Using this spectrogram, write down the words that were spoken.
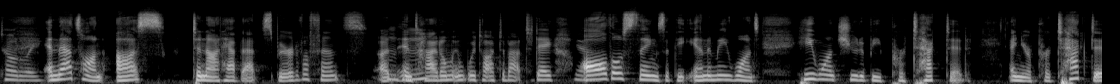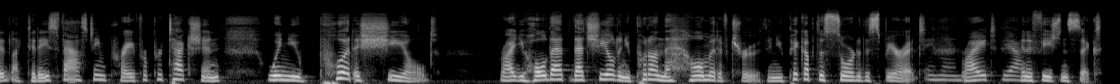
Totally. and that's on us to not have that spirit of offense, uh, Mhm. entitlement we talked about today. Yeah. All those things that the enemy wants. He wants you to be protected. And you're protected, like today's fasting, pray for protection when you put a shield, right? You hold that, that shield and you put on the helmet of truth and you pick up the sword of the Spirit Amen. right? Yeah. In Ephesians 6.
